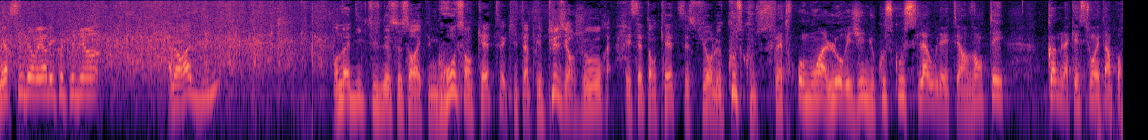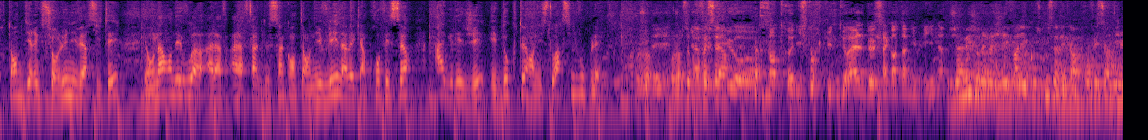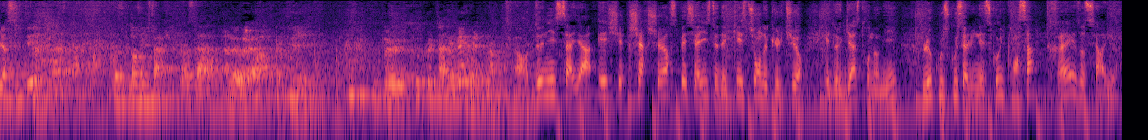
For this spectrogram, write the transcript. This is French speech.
Merci de regarder Quotidien. Alors Asdine, on m'a dit que tu venais ce soir avec une grosse enquête qui t'a pris plusieurs jours. Et cette enquête, c'est sur le couscous. Connaître au moins l'origine du couscous, là où il a été inventé. Comme la question est importante, direction l'université. Et on a rendez-vous à la, à la fac de Saint-Quentin en Yvelines avec un professeur agrégé et docteur en histoire, s'il vous plaît. Bonjour, bonjour monsieur le professeur. Bienvenue au Centre d'histoire culturelle de Saint-Quentin-Yvelines. Jamais j'aurais imaginé parler couscous avec un professeur d'université dans, une fac. Ah ben voilà. Tout peut, tout peut arriver maintenant. Alors, Denis Saya est ch- chercheur, spécialiste des questions de culture et de gastronomie. Le couscous à l'UNESCO, il prend ça très au sérieux.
